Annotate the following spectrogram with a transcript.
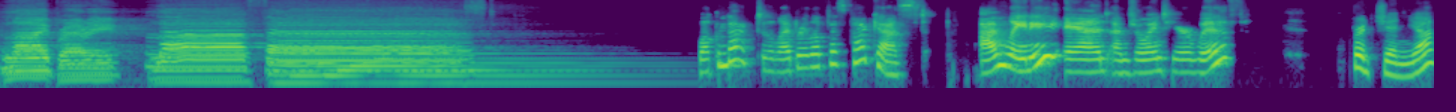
Library Love Fest. Welcome back to the Library Love Fest podcast. I'm Lainey, and I'm joined here with Virginia.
